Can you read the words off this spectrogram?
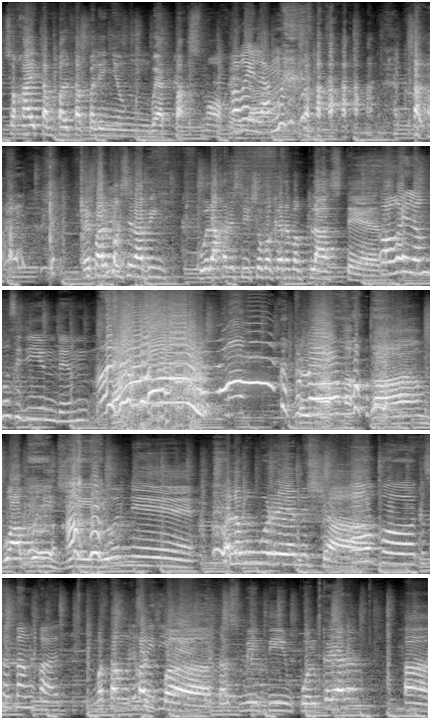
So kahit tampal-tapalin yung wet packs mo, okay, Okay lang. eh, paano pag sinabing wala kang restriction, wag ka na mag-plaster? okay lang po si Gion din. Ka. Ang gwapo ni Gion eh. Alam mo, moreno siya. Opo, tapos ang tangkad. Matangkad may pa. Tapos may dimple. Kaya na, ah,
